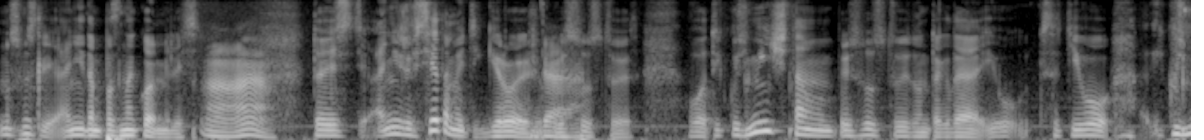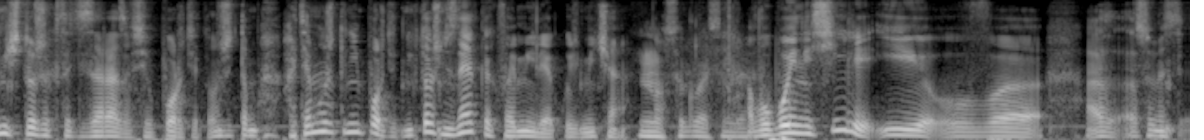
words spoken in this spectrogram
Ну, в смысле, они там познакомились. А, То есть, они же все там, эти герои же Да. присутствуют. Вот, и Кузьмич там присутствует, он тогда, и, кстати, его... И Кузьмич тоже, кстати, зараза, все портит. Он же там... Хотя, может, и не портит. Никто же не знает, как фамилия Кузьмича. ну согласен, А да. в «Убойной силе» и в... а, Особенности...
